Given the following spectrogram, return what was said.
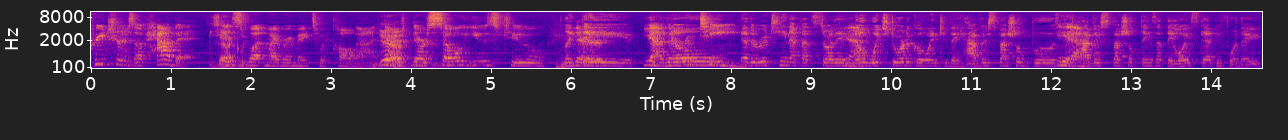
creatures of habit Exactly. is what my roommates would call that. Yeah. They're, they're so used to mm-hmm. Like their they, yeah, they their know- routine. Yeah, the routine at that store. They Yeah. know which door to go into. They have their special booth. They Yeah. have their special things that they always get before they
